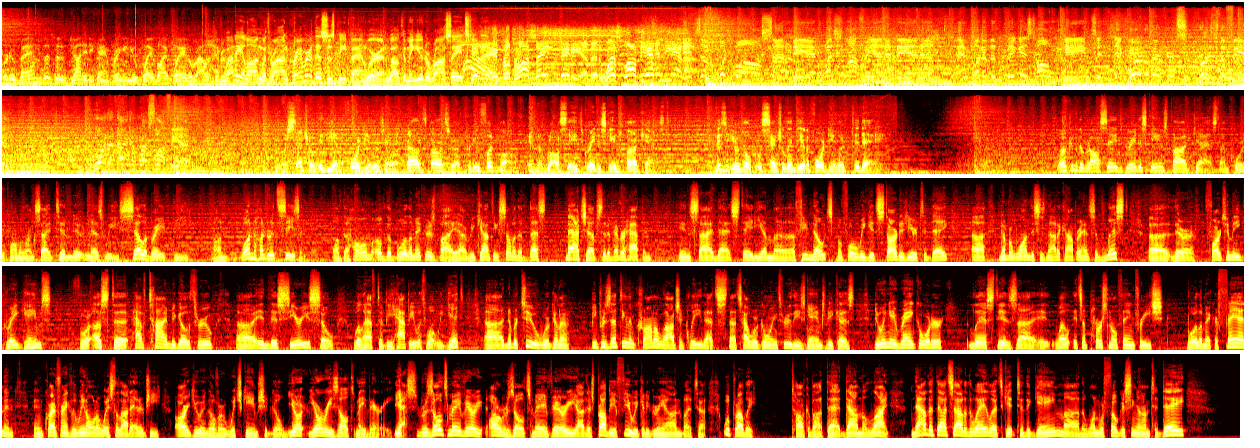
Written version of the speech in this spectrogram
Purdue fans. This is Johnny DeCamp bringing you play-by-play the rousing. Everybody, along with Ron Kramer, this is Pete Van Wieren welcoming you to Ross-Ade Stadium. Live from Ross-Ade Stadium in West Lafayette, Indiana. It's a football Saturday in West Lafayette, Indiana, and one of the biggest home games in decades. Boilermakers rush the field. What a night in West Lafayette. Your Central Indiana Ford dealers are a proud sponsor of Purdue football and the Ross-Ade's Greatest Games podcast. Visit your local Central Indiana Ford dealer today. Welcome to the Ross-Ade's Greatest Games podcast. I'm Corey Palm alongside Tim Newton as we celebrate the on 100th season of the home of the Boilermakers by uh, recounting some of the best matchups that have ever happened inside that stadium. Uh, a few notes before we get started here today. Uh, number one, this is not a comprehensive list. Uh, there are far too many great games for us to have time to go through uh, in this series, so we'll have to be happy with what we get. Uh, number two, we're going to be presenting them chronologically. That's that's how we're going through these games because doing a rank order list is uh, it, well, it's a personal thing for each Boilermaker fan, and and quite frankly, we don't want to waste a lot of energy arguing over which game should go. Your where. your results may vary. Yes, results may vary. Our results may vary. Uh, there's probably a few we could agree on, but uh, we'll probably talk about that down the line. Now that that's out of the way, let's get to the game, uh, the one we're focusing on today.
